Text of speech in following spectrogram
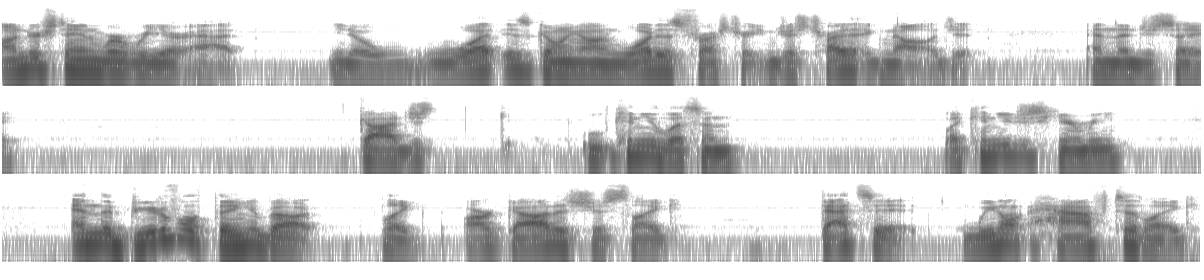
understand where we are at. You know, what is going on, what is frustrating, just try to acknowledge it and then just say, God, just can you listen? Like, can you just hear me? And the beautiful thing about like our God is just like, that's it. We don't have to like,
